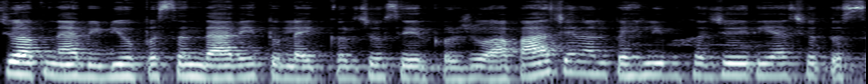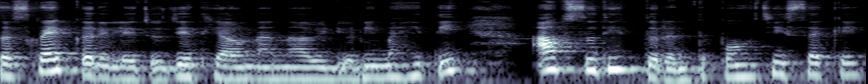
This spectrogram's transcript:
જો આપને આ વીડિયો પસંદ આવે તો લાઈક કરજો, શેર કરજો. આપ આ ચેનલ પહેલી વખત જોઈ રહ્યા છો તો સબસ્ક્રાઈબ કરી લેજો, જેથી આવનાર નવા વિડીયોની માહિતી આપ સુધી તુરંત પહોંચી શકે.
